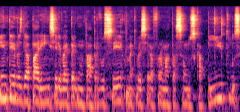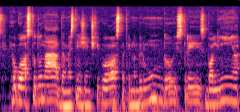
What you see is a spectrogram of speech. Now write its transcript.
Em termos de aparência, ele vai perguntar para você como é que vai ser a formatação dos capítulos. Eu gosto do nada, mas tem gente que gosta, tem número 1, 2, 3, bolinha,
